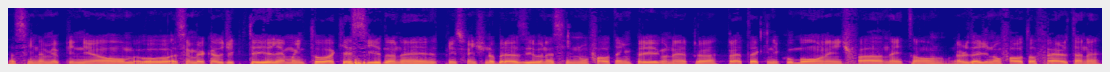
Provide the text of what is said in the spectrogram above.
assim, na minha opinião, o, assim, o mercado de TI ele é muito aquecido, né? Principalmente no Brasil, né? Assim, não falta emprego, né? Para técnico bom, né? A gente fala, né? Então, na verdade, não falta oferta, né?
